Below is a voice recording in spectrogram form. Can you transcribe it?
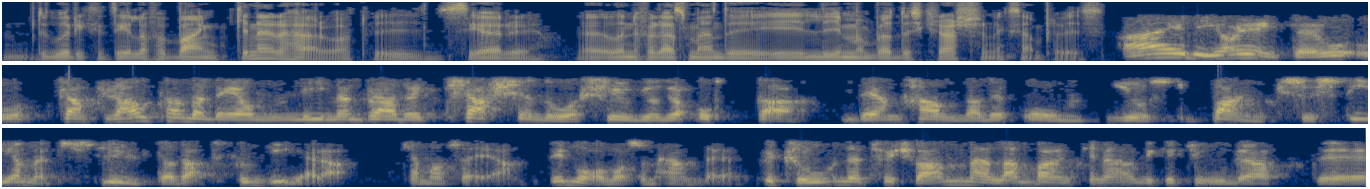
det går riktigt illa för bankerna i det här och att vi ser eh, ungefär det som hände i Lehman Brothers-kraschen exempelvis? Nej, det gör jag inte. Och, och framförallt handlar det om Lehman Brothers-kraschen då 2008. Den handlade om just banksystemet slutade att fungera kan man säga. Det var vad som hände. Förtroendet försvann mellan bankerna vilket gjorde att eh,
